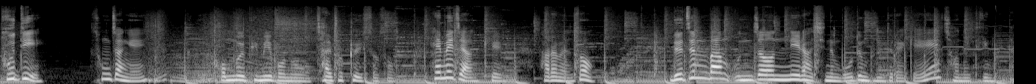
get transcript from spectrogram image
부디 송장에 건물 비밀번호 잘 적혀 있어서 헤매지 않길 바라면서 늦은 밤 운전 일 하시는 모든 분들에게 전해드립니다.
